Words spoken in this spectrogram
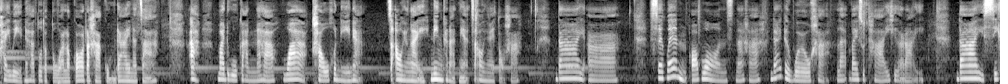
private นะคะ ตัวต่อตัว แล้วก็ราคากลุ่มได้นะจ๊ะอะมาดูกันนะคะ ว่าเขาคนนี้เนี่ยจะเอายังไงนิ่งขนาดเนี้ยจะเอายังไงต่อคะได้อ่า Seven of Wands นะคะ ได้ The World ค่ะ และใบสุดท้ายคืออะไร ได้ Six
